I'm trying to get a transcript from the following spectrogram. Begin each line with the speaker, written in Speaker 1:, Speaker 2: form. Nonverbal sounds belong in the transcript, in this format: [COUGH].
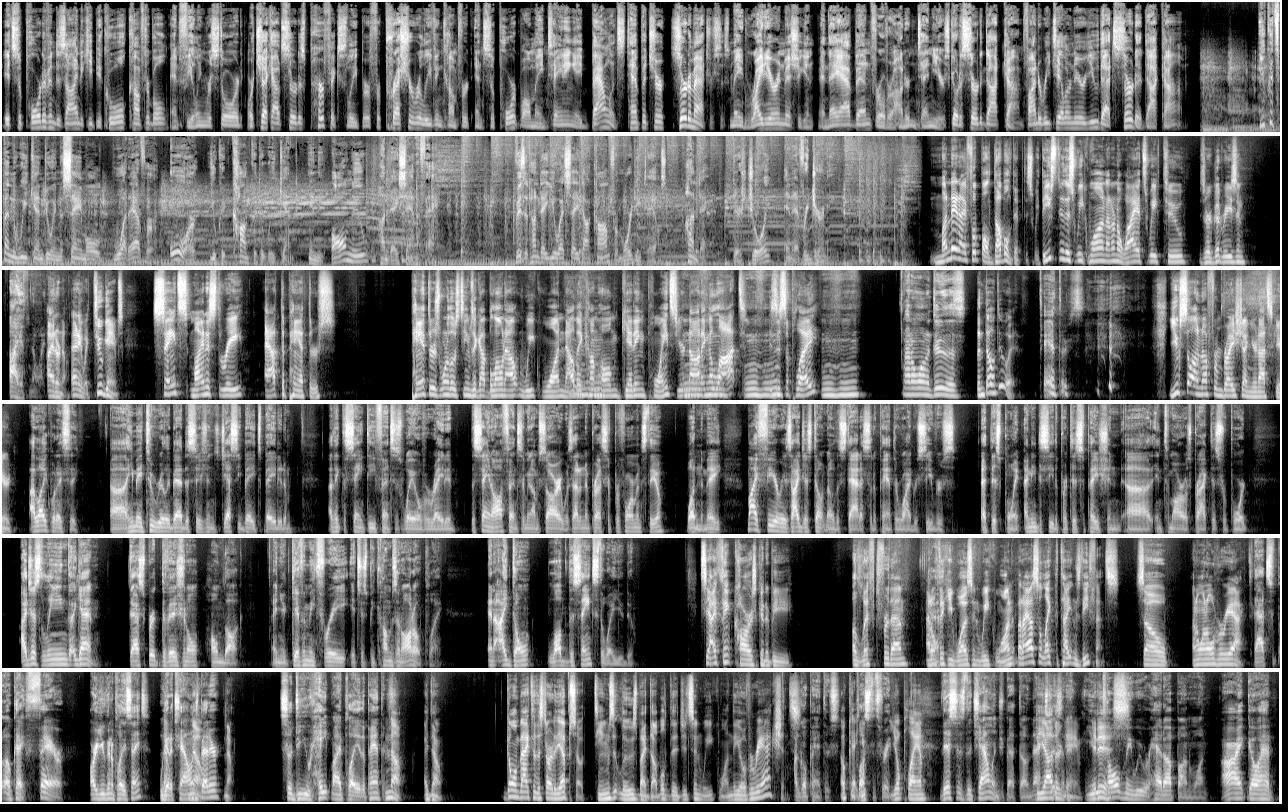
Speaker 1: It's supportive and designed to keep you cool, comfortable, and feeling restored. Or check out Serta's Perfect Sleeper for pressure relieving comfort and support while maintaining a balanced temperature. Serta mattresses made right here in Michigan, and they have been for over 110 years. Go to Serta.com. Find a retailer near you. That's Serta.com.
Speaker 2: You could spend the weekend doing the same old whatever, or you could conquer the weekend in the all-new Hyundai Santa Fe. Visit HyundaiUSA.com for more details. Hyundai, there's joy in every journey.
Speaker 3: Monday Night Football double dip this week. They used to do this week one. I don't know why it's week two. Is there a good reason?
Speaker 1: I have no idea.
Speaker 3: I don't know. Anyway, two games. Saints minus three at the Panthers. Panthers, one of those teams that got blown out in week one. Now they come mm-hmm. home getting points. You're mm-hmm. nodding a lot. Mm-hmm. Is this a play?
Speaker 4: I don't want to do this.
Speaker 3: Then don't do it.
Speaker 4: Panthers. [LAUGHS]
Speaker 3: You saw enough from Bryce Young. You're not scared.
Speaker 4: I like what I see. Uh, he made two really bad decisions. Jessie Bates baited him. I think the Saint defense is way overrated. The Saint offense, I mean, I'm sorry. Was that an impressive performance, Theo? Wasn't to me. My fear is I just don't know the status of the Panther wide receivers at this point. I need to see the participation uh, in tomorrow's practice report. I just leaned, again, desperate divisional home dog. And you're giving me three, it just becomes an auto play. And I don't love the Saints the way you do.
Speaker 3: See, I think Carr is going to be a lift for them. I don't think he was in week one, but I also like the Titans defense. So I don't want to overreact.
Speaker 4: That's okay, fair. Are you going to play Saints? We got a challenge
Speaker 3: no,
Speaker 4: better?
Speaker 3: No,
Speaker 4: So do you hate my play of the Panthers?
Speaker 3: no, I don't. Going back to the start of the episode, teams that lose by double digits in week one, the overreactions.
Speaker 4: I'll go Panthers.
Speaker 3: Okay,
Speaker 4: Plus
Speaker 3: you-
Speaker 4: the three.
Speaker 3: You'll play them.
Speaker 4: This is the challenge bet, though. Next,
Speaker 3: The other
Speaker 4: isn't it?
Speaker 3: game.
Speaker 4: You
Speaker 3: It
Speaker 4: told me we were head up on one. All right, go ahead.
